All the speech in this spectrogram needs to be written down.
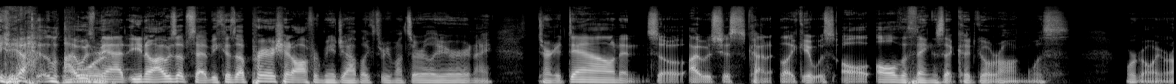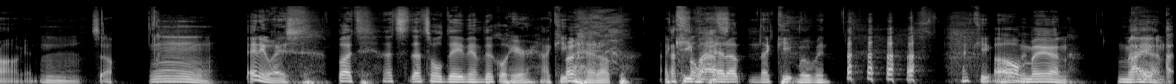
Yeah. I was mad. You know, I was upset because a parish had offered me a job like three months earlier and I turned it down. And so I was just kind of like, it was all, all the things that could go wrong was, were going wrong. And Mm. so, Mm. anyways, but that's, that's old Dave Van Vickle here. I keep my head up. I keep my last- head up and I keep moving. I keep Oh man. Man. I, I-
